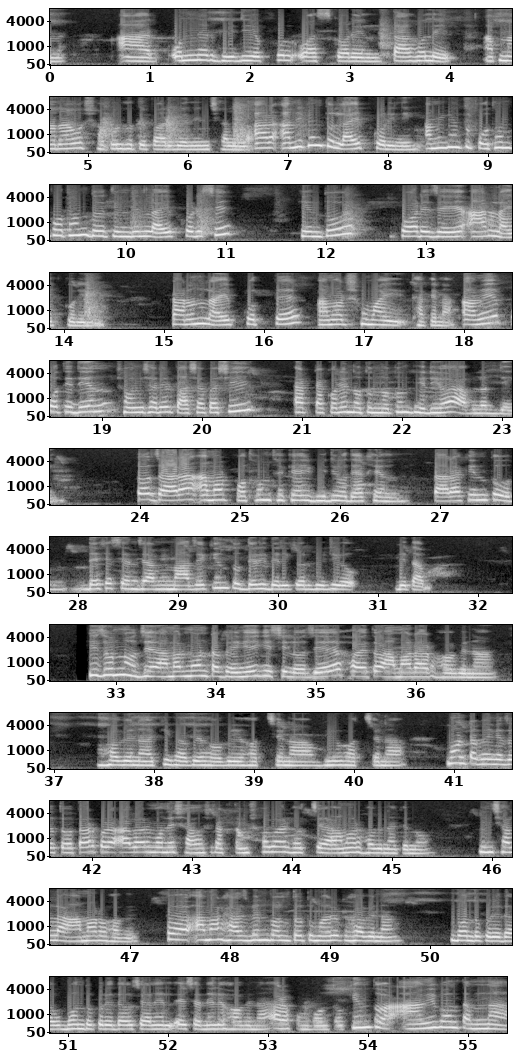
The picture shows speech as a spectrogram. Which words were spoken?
আর অন্যের ভিডিও ফুল ওয়াচ করেন, তাহলে আপনারাও সফল হতে পারবেন ইনশাল্লাহ। আর আমি কিন্তু লাইভ করিনি। আমি কিন্তু প্রথম প্রথম দুই তিন দিন লাইভ করেছি, কিন্তু পরে যে আর লাইভ করিনি। কারণ লাইভ করতে আমার সময় থাকে না। আমি প্রতিদিন সংসারের পাশাপাশি একটা করে নতুন নতুন ভিডিও আপলোড দিই। তো যারা আমার প্রথম থেকে এই ভিডিও দেখেন, তারা কিন্তু দেখেছেন যে আমি মাঝে কিন্তু দেরি দেরি করে ভিডিও দিতাম। কি জন্য যে আমার মনটা ভেঙে গেছিল যে হয়তো আমার আর হবে না হবে না, কীভাবে হবে, হচ্ছে না ভিউ হচ্ছে না। মনটা ভেঙে যেত, তারপরে আবার মনে সাহস রাখতাম, সবার হচ্ছে আমার হবে না কেন? ইনশাল্লাহ আমারও হবে। তো আমার হাজবেন্ড বলতো তোমার হবে না। বন্ধ করে দাও, বন্ধ করে দাও চ্যানেল এই চ্যানেলে হবে না, এরকম বলতো। কিন্তু আমি বলতাম, না,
